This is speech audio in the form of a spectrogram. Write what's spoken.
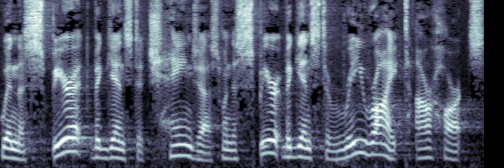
when the Spirit begins to change us, when the Spirit begins to rewrite our hearts,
